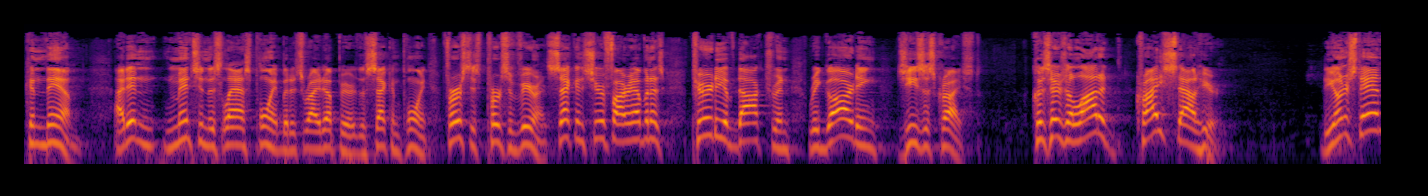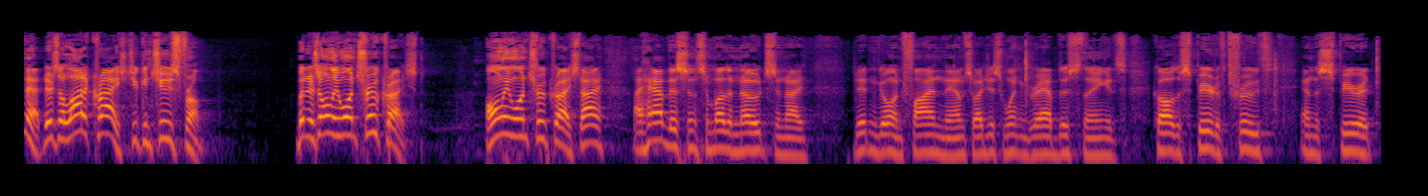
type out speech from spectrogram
condemned. I didn't mention this last point, but it's right up here, the second point. First is perseverance. Second, surefire evidence, purity of doctrine regarding Jesus Christ. Because there's a lot of Christ out here. Do you understand that? There's a lot of Christ you can choose from. But there's only one true Christ. Only one true Christ. I, I have this in some other notes, and I didn't go and find them, so I just went and grabbed this thing. It's called The Spirit of Truth and the Spirit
